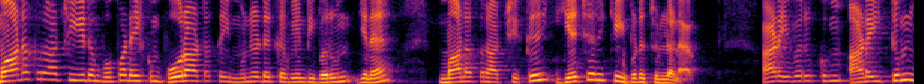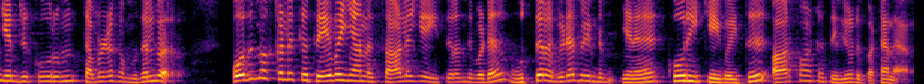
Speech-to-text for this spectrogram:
மாநகராட்சியிடம் ஒப்படைக்கும் போராட்டத்தை முன்னெடுக்க வேண்டி வரும் என மாநகராட்சிக்கு எச்சரிக்கை விடுத்துள்ளனர். அனைவருக்கும் அனைத்தும் என்று கூறும் தமிழக முதல்வர் பொதுமக்களுக்கு தேவையான சாலையை திறந்துவிட உத்தரவிட வேண்டும் என கோரிக்கை வைத்து ஆர்ப்பாட்டத்தில் ஈடுபட்டனர்.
